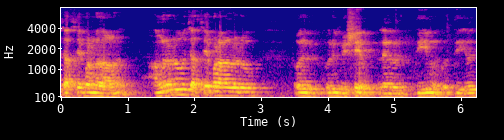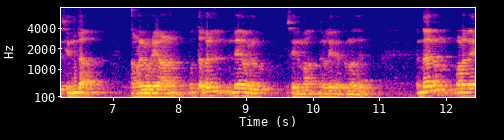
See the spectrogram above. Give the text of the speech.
ചർച്ച ചെയ്യപ്പെടേണ്ടതാണ് അങ്ങനെ ഒരു ചർച്ച ചെയ്യപ്പെടാനുള്ളൊരു ഒരു ഒരു വിഷയം അല്ലെങ്കിൽ ഒരു തീം ഒരു ഒരു ചിന്ത നമ്മളിലൂടെയാണ് മുത്തപ്പന്റെ ഒരു സിനിമ നിങ്ങളിലേക്ക് എത്തുന്നത് എന്തായാലും വളരെ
